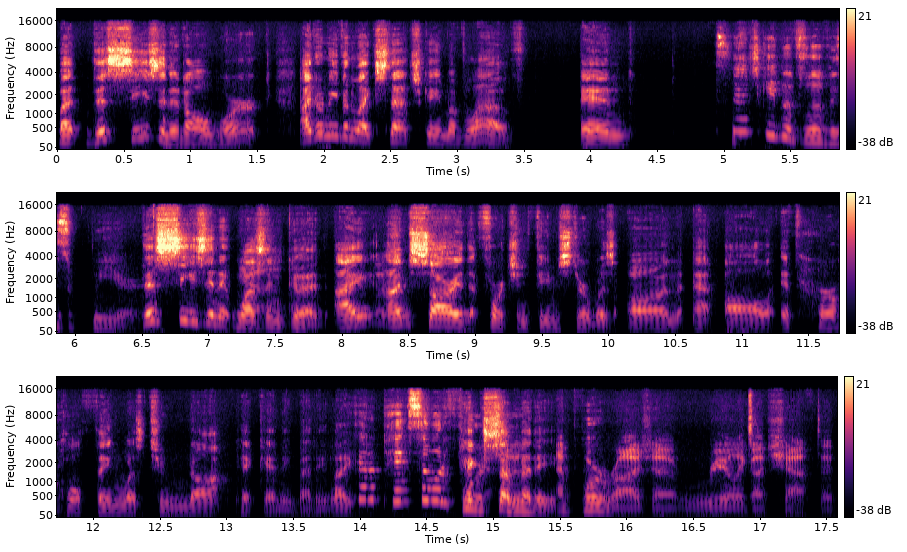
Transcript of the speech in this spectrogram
But this season, it all worked. I don't even like Snatch Game of Love, and Snatch Game of Love is weird. this season it wasn't good. I it wasn't. I'm sorry that Fortune Feimster was on at all. If her whole thing was to not pick anybody, like You like gotta pick someone. pick Fortune. somebody. And poor Ra'Jah really got shafted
